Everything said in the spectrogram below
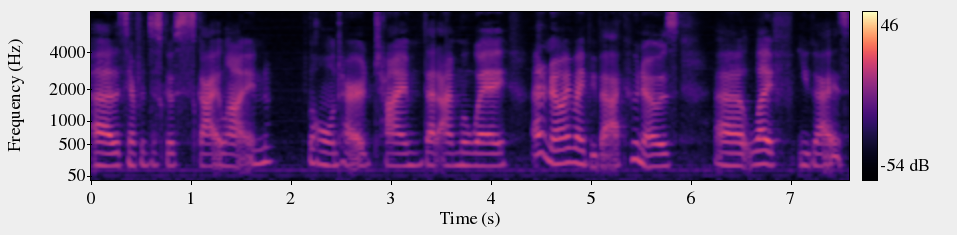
uh, the San Francisco skyline the whole entire time that I'm away. I don't know. I might be back. Who knows? Uh, life, you guys.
